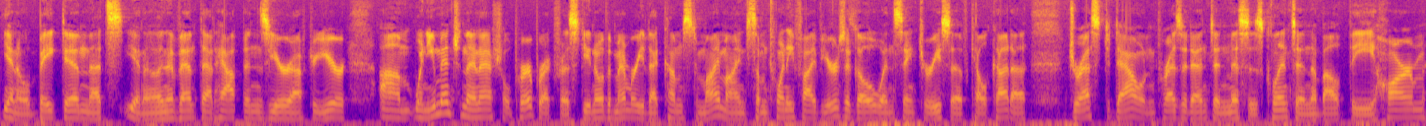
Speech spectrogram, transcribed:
you know baked in that's you know an event that happens year after year. Um, when you mention the national prayer breakfast you know the memory that comes comes to my mind some 25 years ago when St. Teresa of Calcutta dressed down President and Mrs. Clinton about the harm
